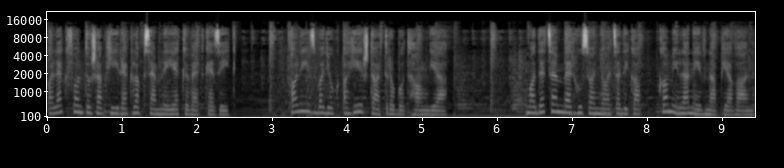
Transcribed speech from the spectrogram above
a legfontosabb hírek lapszemléje következik. Alíz vagyok, a hírstart robot hangja. Ma december 28-a, Kamilla névnapja van.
